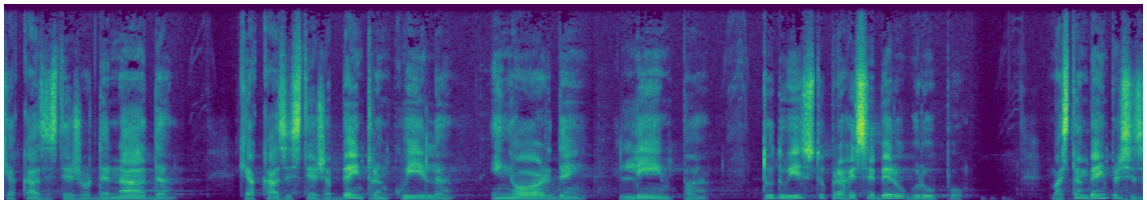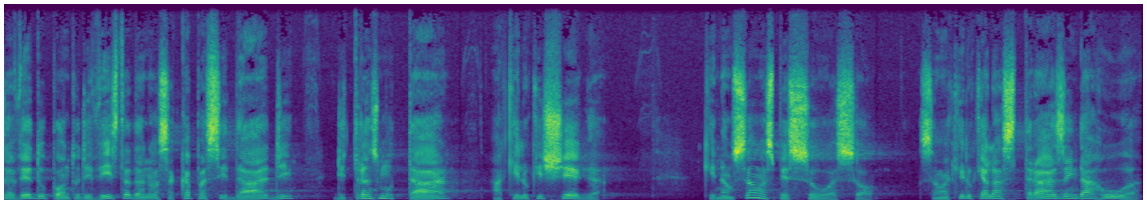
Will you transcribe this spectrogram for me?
que a casa esteja ordenada, que a casa esteja bem tranquila, em ordem, limpa, tudo isto para receber o grupo. Mas também precisa ver do ponto de vista da nossa capacidade de transmutar aquilo que chega, que não são as pessoas só, são aquilo que elas trazem da rua.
